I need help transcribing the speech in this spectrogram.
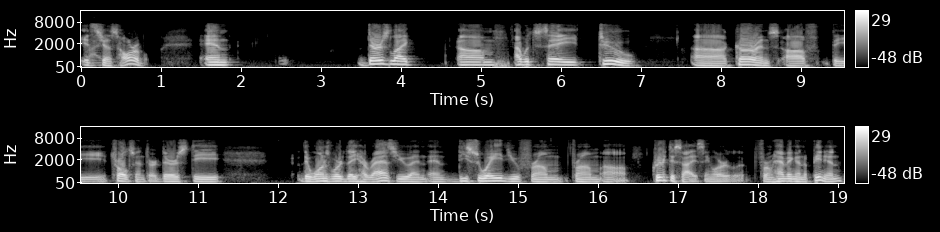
It's Right. just horrible. And there's like, um, I would say, two uh, currents of the troll center. There's the the ones where they harass you and, and dissuade you from from uh, criticizing or from having an opinion,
